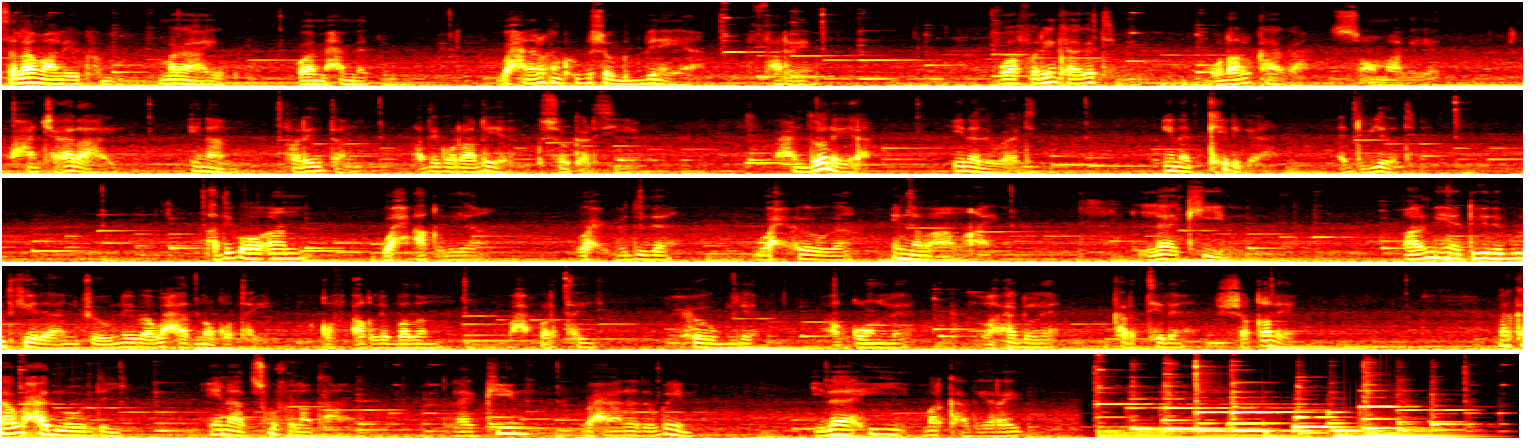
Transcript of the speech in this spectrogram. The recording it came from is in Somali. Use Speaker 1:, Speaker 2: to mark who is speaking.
Speaker 1: asalaamu calaykum magacaygu waa maxamed. Waxaan halkan kugu soo gudbinayaa fariin. Waa fariin kaaga timi walaalkaaga soomaaliyeed. Waxaan jecelahay inaan fariintan adigoo raalliya ku soo gaadhsiiyo. Waxaan doonayaa inaad ogaatid inaad keliga adduunyada timid. Adigoo aan wax caqliya wax cududa wax xooga innaba aan lahayn laakiin maalmihii adduunyada guudkeeda aan joognay baa waxaad noqotay qof caqli badan wax bartay xoog leh aqoon leh lacag leh karti leh shaqo leh. Markaa waxaad mooday inaad isku filan tahay laakiin waxaanad ogeyn ilaahii markaad yarayd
